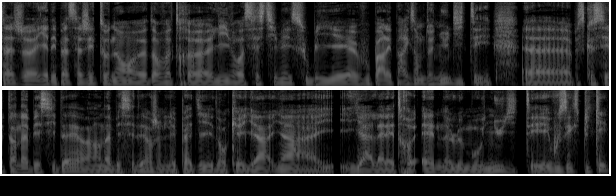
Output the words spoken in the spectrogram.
Il y a des passages étonnants euh, dans votre euh, livre S'estimer et s'oublier. Vous parlez par exemple de nudité, euh, parce que c'est un abécidaire, un abécidaire, je ne l'ai pas dit, et donc il y a, il y, a, il y a la lettre N, le mot nudité. Et vous expliquez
